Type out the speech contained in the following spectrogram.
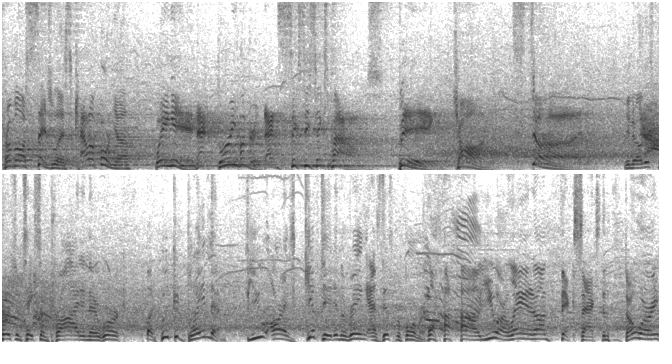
from Los Angeles, California, weighing in at 366 pounds, Big John Studd. You know, this person takes some pride in their work, but who could blame them? Few are as gifted in the ring as this performer. Wow, you are laying it on thick, Saxton. Don't worry,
